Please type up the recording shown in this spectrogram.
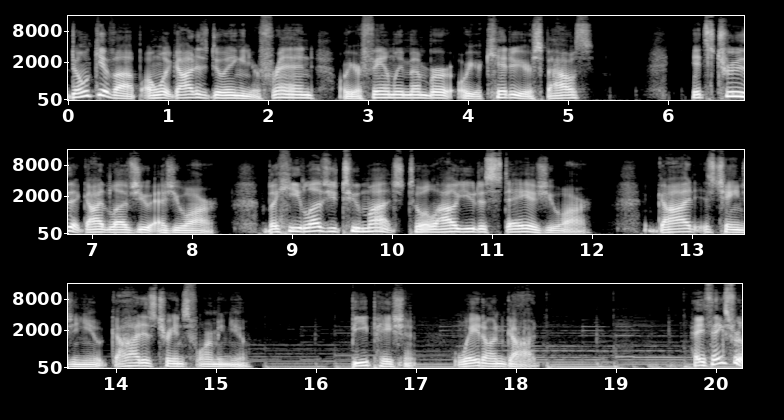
Don't give up on what God is doing in your friend or your family member or your kid or your spouse. It's true that God loves you as you are, but He loves you too much to allow you to stay as you are. God is changing you, God is transforming you. Be patient, wait on God. Hey, thanks for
